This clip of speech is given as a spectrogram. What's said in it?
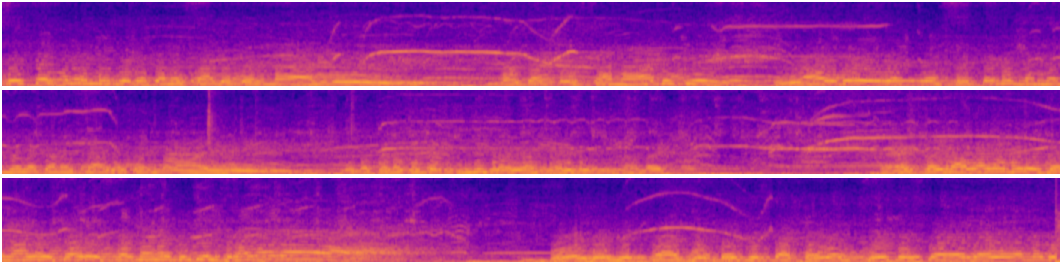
సెకండ్ల ముందులో కొనసాగుతున్నాయి మొదటి స్థానానికి యాభై ఒక్క సెకండ్ ముందంజలో కొనసాగుతున్నాయి. వెనకడకుండా కిందికి రావాలి నైపుస్తున్నాయి ఎక్కడ రావాలా మరి జనాలు సరే స్పందన ముగించి రావాలా? బోర్డు గిట్ట గుడ్డ గిట్ట కవర్ చేపిస్తాయో అన్నది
